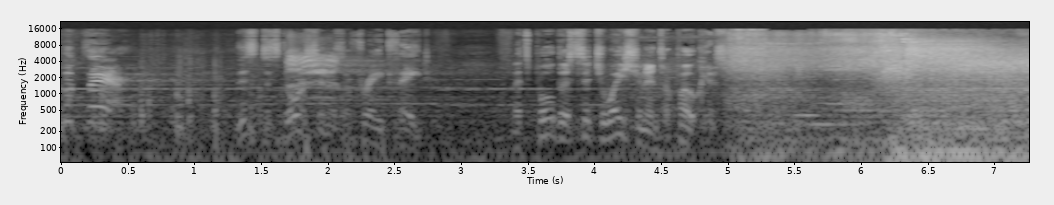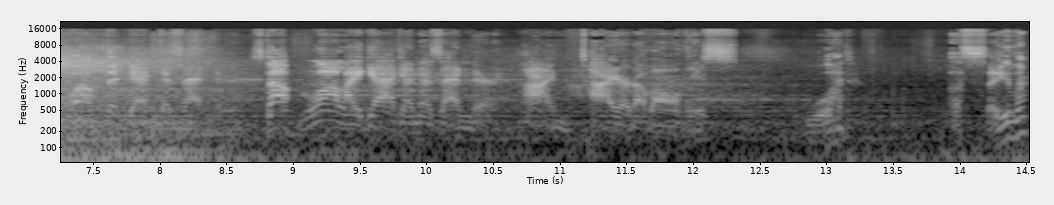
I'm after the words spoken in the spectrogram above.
Look there! This distortion is a frayed fate. Let's pull this situation into focus. Off the deck, Azandar. Stop lollygagging, Azandar. I'm tired of all this. What? A sailor?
